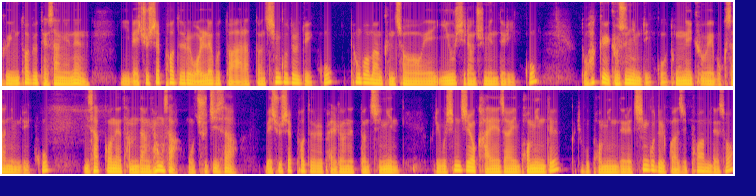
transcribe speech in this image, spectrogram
그 인터뷰 대상에는 이 매슈 셰퍼드를 원래부터 알았던 친구들도 있고 평범한 근처의 이웃이랑 주민들이 있고 또 학교의 교수님도 있고 동네 교회 목사님도 있고 이 사건의 담당 형사, 뭐 주지사, 매슈 셰퍼드를 발견했던 증인 그리고 심지어 가해자인 범인들 그리고 범인들의 친구들까지 포함돼서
